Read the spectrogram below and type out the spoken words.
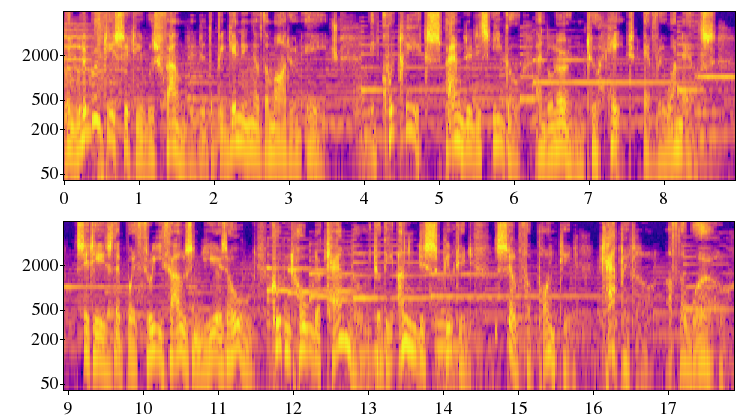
When Liberty City was founded at the beginning of the modern age, it quickly expanded its ego and learned to hate everyone else. Cities that were 3,000 years old couldn't hold a candle to the undisputed, self-appointed capital of the world.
